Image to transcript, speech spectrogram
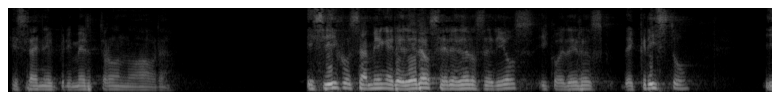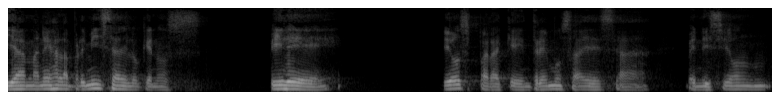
está en el primer trono ahora. Y si hijos también herederos, herederos de Dios y coherederos de Cristo, ya maneja la premisa de lo que nos pide Dios para que entremos a esa bendición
